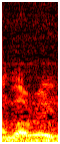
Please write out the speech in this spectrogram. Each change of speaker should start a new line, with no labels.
I'm gonna raise it.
